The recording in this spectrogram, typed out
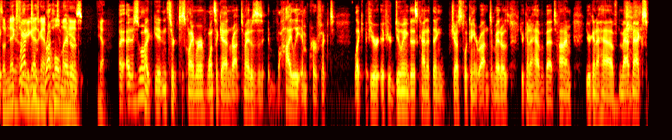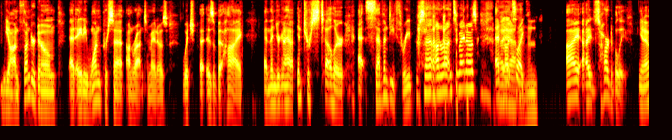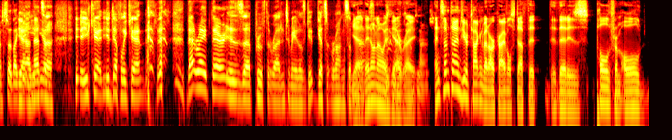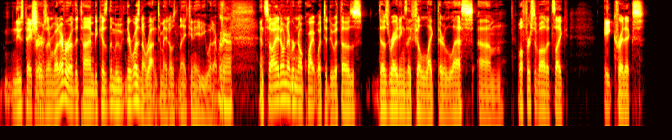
So next year, you guys are gonna have to hold my hand. Yeah. I, I just want to get insert disclaimer once again. Rotten Tomatoes is highly imperfect. Like if you're if you're doing this kind of thing, just looking at Rotten Tomatoes, you're going to have a bad time. You're going to have Mad Max Beyond Thunderdome at 81 percent on Rotten Tomatoes, which uh, is a bit high. And then you're going to have Interstellar at 73 percent on Rotten Tomatoes, and Oh, that's yeah. like, Mhm. I, I, it's hard to believe, you know. So like, yeah, you- that's you know, a yeah, you can't you definitely can't. that right there is uh, proof that Rotten Tomatoes get, gets it wrong sometimes. Yeah, they don't always get it right. sometimes. And sometimes you're talking about archival stuff that that is pulled from old newspapers and whatever of the time because the movie there was no Rotten Tomatoes in 1980 whatever. Yeah. And so I don't ever know quite what to do with those those ratings, they feel like they're less. Um, well, first of all, it's like eight critics,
